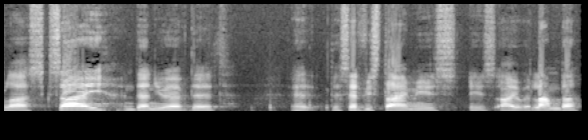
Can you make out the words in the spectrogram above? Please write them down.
plus xi, and then you have that uh, the service time is, is i over lambda.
